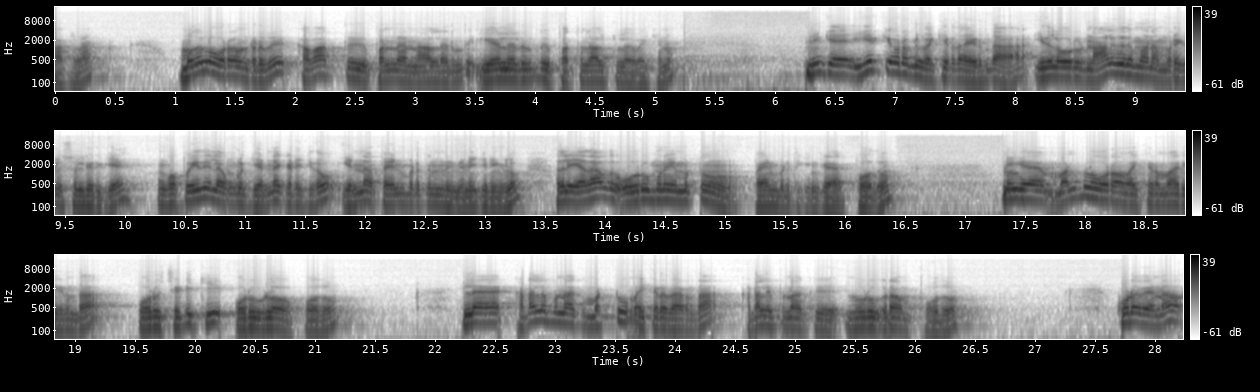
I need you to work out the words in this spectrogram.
பார்க்கலாம். முதல் உரம்ன்றது கவாத்து பண்ண நாள்லேருந்து ஏழுலேருந்து பத்து நாளுக்குள்ளே வைக்கணும். நீங்கள் இயற்கை உரங்கள் வைக்கிறதா இருந்தால் இதில் ஒரு நாலு விதமான முறைகள் சொல்லியிருக்கேன். உங்கள் பகுதியில் உங்களுக்கு என்ன கிடைக்குதோ என்ன பயன்படுத்தணும்னு நினைக்கிறீங்களோ அதில் ஏதாவது ஒரு முறையை மட்டும் பயன்படுத்திக்கங்க போதும். நீங்கள் மண்புழு உரம் வைக்கிற மாதிரி இருந்தால் ஒரு செடிக்கு ஒரு கிலோ போதும். இல்லை கடலை புண்ணாக்கு மட்டும் வைக்கிறதா இருந்தால் கடலை புண்ணாக்கு நூறு கிராம் போதும். கூட வேணால்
